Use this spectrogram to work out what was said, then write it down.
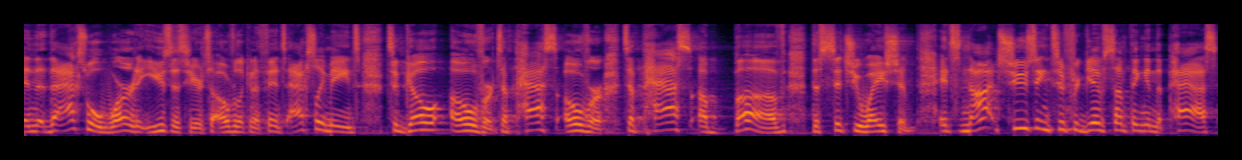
And the, the, actual word it uses here to overlook an offense actually means to go over, to pass over, to pass above the situation. It's not choosing to forgive something in the past,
